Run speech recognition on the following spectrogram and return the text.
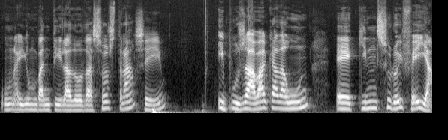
una llum ventilador de sostre sí. i posava cada un eh, quin soroll feia.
